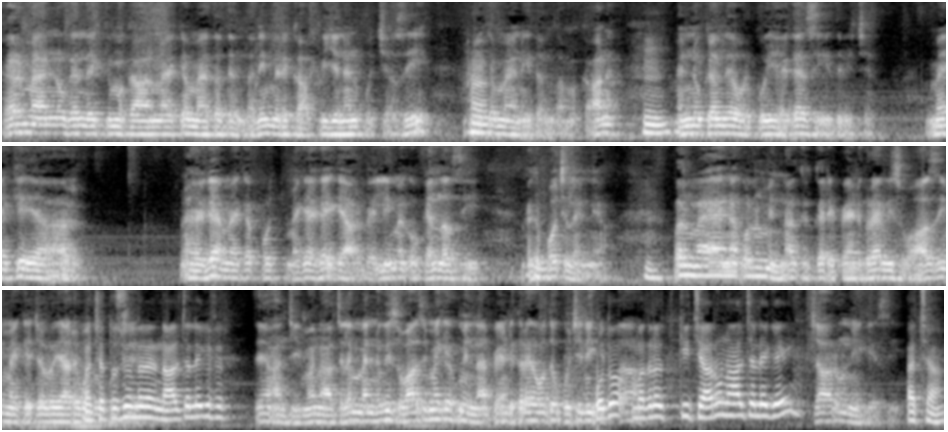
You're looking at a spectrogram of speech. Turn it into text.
ਫਿਰ ਮੈਨੂੰ ਕਹਿੰਦੇ ਕਿ ਮਕਾਨ ਮੈਂ ਕਿਹਾ ਮੈਂ ਤਾਂ ਦਿੰਦਾ ਨਹੀਂ ਮੇਰੇ ਕਾਫੀ ਜਣਿਆਂ ਨੂੰ ਪੁੱਛਿਆ ਸੀ। ਕਿਹਾ ਮੈਂ ਨਹੀਂ ਦਿੰਦਾ ਮਕਾਨ। ਮੈਨੂੰ ਕਹਿੰਦੇ ਹੋਰ ਕੋਈ ਹੈਗਾ ਸੀ ਇਹਦੇ ਵਿੱਚ। ਮੈਂ ਕਿਹਾ ਯਾਰ ਹੈਗਾ ਮੈਂ ਕਿਹਾ ਪੁੱਛ ਮੈਂ ਕਿਹਾ ਹੈਗਾ ਯਾਰ ਬੇਲੀ ਮੈਂ ਕੋ ਕਹਿੰਦਾ ਸੀ। ਮੈਂ ਕਿਹਾ ਪੁੱਛ ਲੈਣੇ ਆ ਪਰ ਮੈਂ ਇਹਨਾਂ ਕੋਲ ਮਹੀਨਾ ਕੁ ਘਰੇ ਪੇਂਟ ਕਰਾਇਆ ਵਿਸ਼ਵਾਸ ਸੀ ਮੈਂ ਕਿਹਾ ਚਲੋ ਯਾਰ ਉਹ ਅੱਛਾ ਤੁਸੀਂ ਉਹਨਾਂ ਦੇ ਨਾਲ ਚਲੇ ਗਏ ਫਿਰ? ਤੇ ਹਾਂਜੀ ਮੈਂ ਨਾਲ ਚਲੇ ਮੈਨੂੰ ਵੀ ਵਿਸ਼ਵਾਸ ਸੀ ਮੈਂ ਕਿ ਮਹੀਨਾ ਪੇਂਟ ਕਰਾਇਆ ਉਹ ਤਾਂ ਕੁਝ ਨਹੀਂ ਉਦੋਂ ਕੀਤਾ। ਮਤਲਬ ਕਿ ਚਾਰੋਂ ਨਾਲ ਚਲੇ ਗਏ? ਚਾਰੋਂ ਨਹੀਂ ਗਏ ਸੀ। ਅੱਛਾ।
